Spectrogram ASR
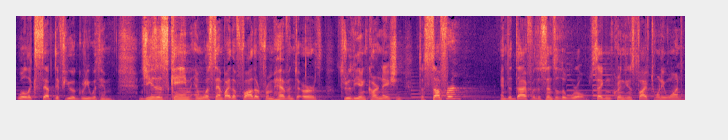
will accept if you agree with Him. Jesus came and was sent by the Father from heaven to earth through the incarnation to suffer and to die for the sins of the world. 2 Corinthians 5:21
